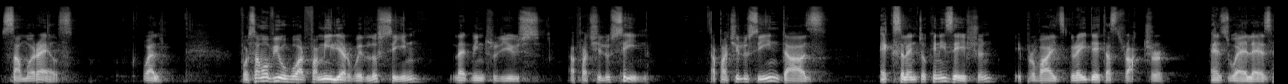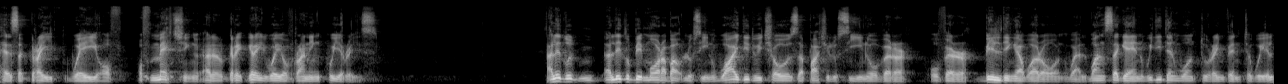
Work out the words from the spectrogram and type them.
somewhere else. Well, for some of you who are familiar with Lucene, let me introduce Apache Lucene. Apache Lucene does excellent tokenization. It provides great data structure as well as has a great way of, of matching, a great, great way of running queries. A little, a little bit more about Lucene. Why did we choose Apache Lucene over, over building our own? Well, once again, we didn't want to reinvent the wheel.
